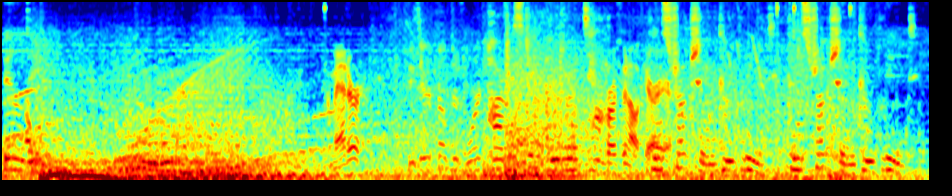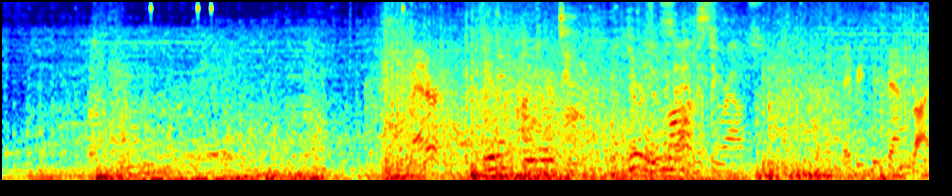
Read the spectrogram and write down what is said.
Building. Commander, These air filters working? Harvester under attack. Personnel carrier. Construction complete. Construction complete. Attack. Unit missing routes. APC standing by.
